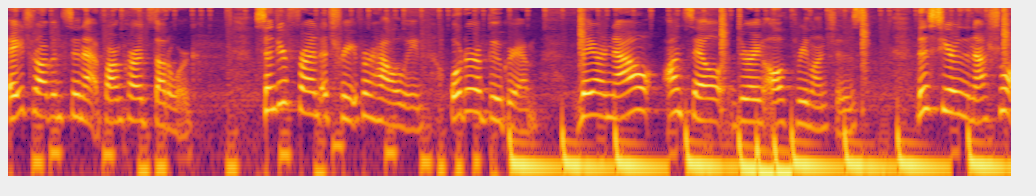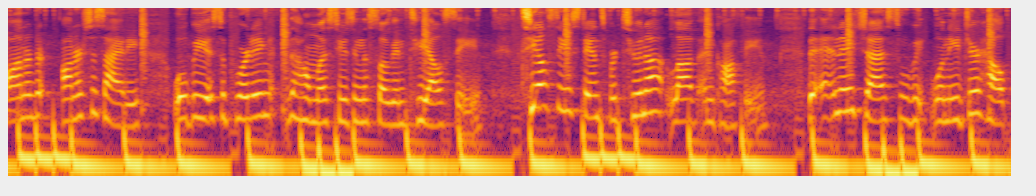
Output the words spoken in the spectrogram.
hrobinson at farmcards.org. Send your friend a treat for Halloween. Order a boogram. They are now on sale during all three lunches. This year, the National Honor, Honor Society will be supporting the homeless using the slogan TLC. TLC stands for Tuna, Love, and Coffee. The NHS will, be, will need your help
